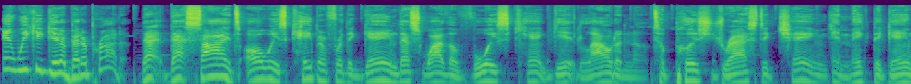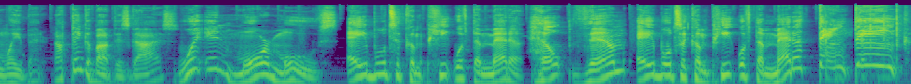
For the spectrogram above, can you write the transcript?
and we could get a better product. That that side's always caping for the game. That's why the voice can't get loud enough to push drastic change and make the game way better. Now think about this, guys. Wouldn't more moves able to compete with the meta help them able to compete with the meta? Think, think!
